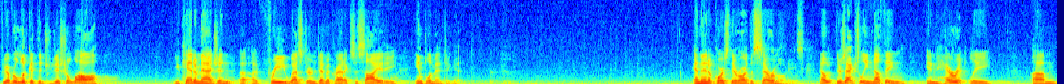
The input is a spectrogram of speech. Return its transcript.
If you ever look at the judicial law, you can't imagine a, a free Western democratic society implementing it. And then, of course, there are the ceremonies. Now, there's actually nothing inherently um,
